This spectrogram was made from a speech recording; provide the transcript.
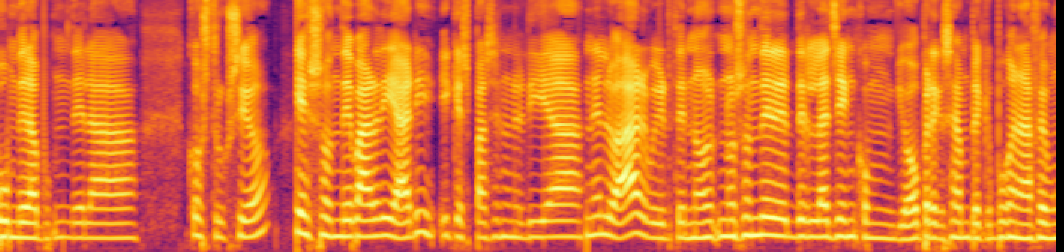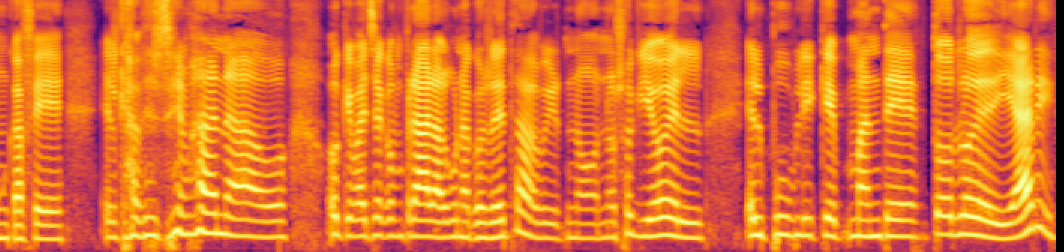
boom de la, de la construcció, que són de bar diari i que es passen el dia en el bar. Vull dir no, no són de, de la gent com jo, per exemple, que puc anar a fer un cafè el cap de setmana o, o que vaig a comprar alguna coseta. Vull dir, no, no sóc jo el, el públic que manté tot lo de diari.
